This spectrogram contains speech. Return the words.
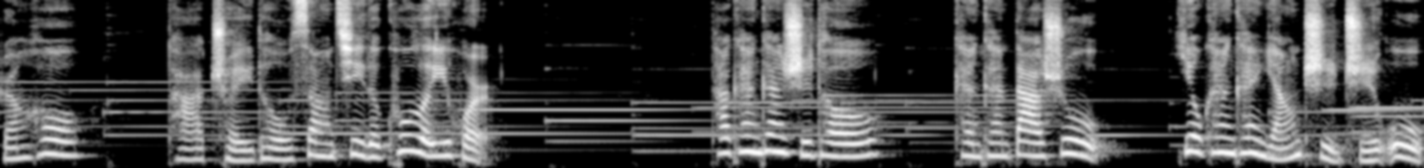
然后她垂头丧气的哭了一会儿。他看看石头，看看大树，又看看羊齿植物。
